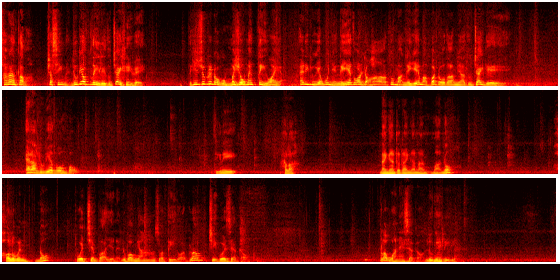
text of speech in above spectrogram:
စာရန်သတ်မှာဖြတ်စည်းမယ်လူတယောက်သေလေသူကြိုက်နေပဲတခင်ရှုခရစ်တော်ကိုမယုံမဲသေသွားရင်အဲ့ဒီလူရဲ့ဝိညာဉ်ငရဲသွားကြောင့်ဟာသူ့မှာငရဲမှာဘတ်တော်သားများသူကြိုက်တယ်အဲ့ဒါလူတွေရဲ့သဘောမပေါက် ဒီကနေ့ဟာလာနိုင်ငံတနိုင်ငံမှာနော် Halloween နော်ပွဲကျင်းပရနေလူပေါင်းများစွာတည်သွားဘလောက်ခြေခွဲစရာကောင်းဘလောက်ဝမ်းနေစရာကောင်းလူငယ်လေးတွေ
